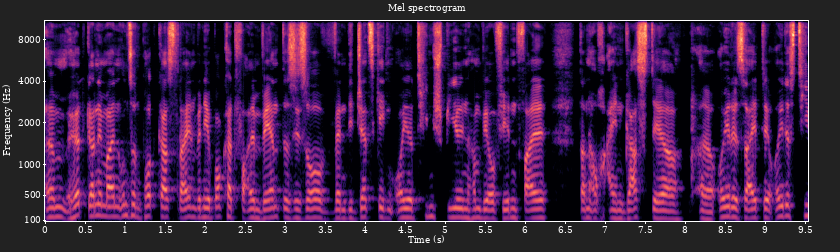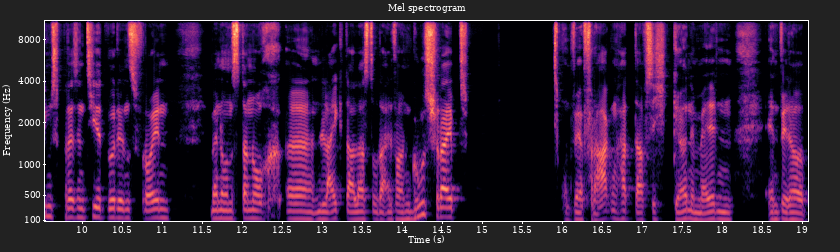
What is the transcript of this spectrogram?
ähm, hört gerne mal in unseren Podcast rein, wenn ihr Bock habt, vor allem während der Saison, wenn die Jets gegen euer Team spielen, haben wir auf jeden Fall dann auch einen Gast, der äh, eure Seite eures Teams präsentiert. Würde uns freuen, wenn ihr uns dann noch äh, ein Like da lasst oder einfach einen Gruß schreibt. und wer Fragen hat, darf sich gerne melden. Entweder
